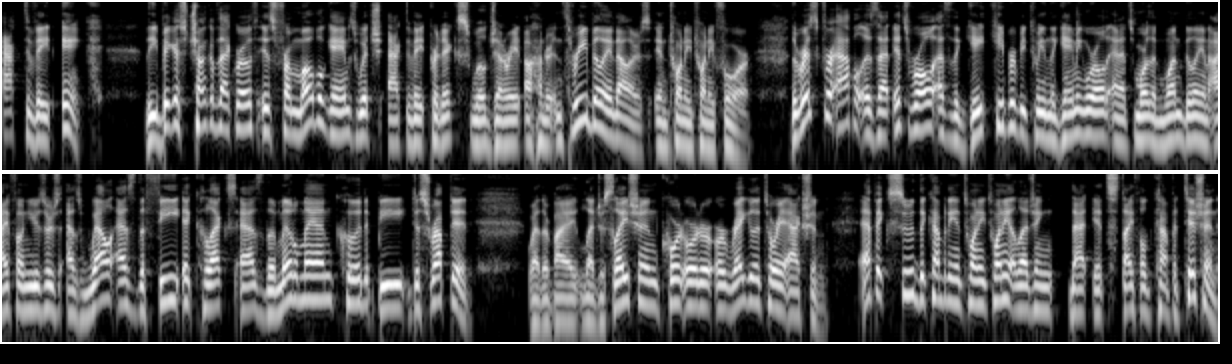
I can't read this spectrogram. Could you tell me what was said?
Activate Inc. The biggest chunk of that growth is from mobile games, which Activate predicts will generate $103 billion in 2024. The risk for Apple is that its role as the gatekeeper between the gaming world and its more than 1 billion iPhone users, as well as the fee it collects as the middleman, could be disrupted whether by legislation, court order, or regulatory action. Epic sued the company in 2020, alleging that it stifled competition.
